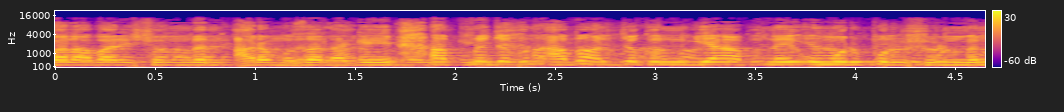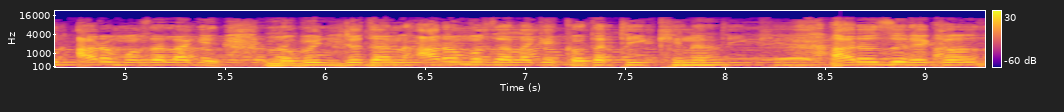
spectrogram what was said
কলাবারি শুনবেন, আরও মজা লাগে। আপনি যখন আবার যখন গিয়ে আপনি উমরপুর শুনবেন, আরও মজা লাগে। নবীন যোদান আরও মজা লাগে, কথা ঠিক কিনা? আরও জোরে কোন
